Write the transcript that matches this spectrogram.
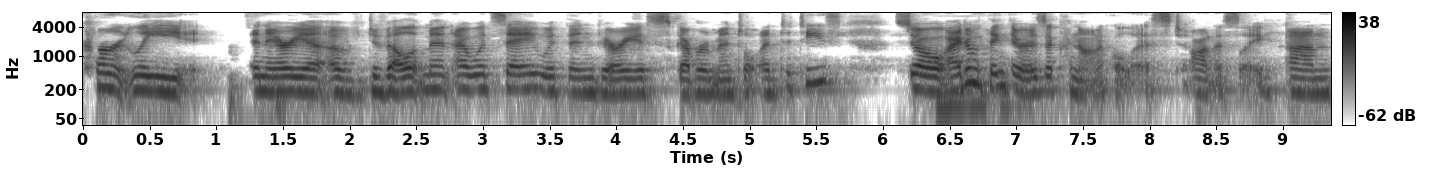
currently an area of development, I would say, within various governmental entities. So I don't think there is a canonical list, honestly. Um,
